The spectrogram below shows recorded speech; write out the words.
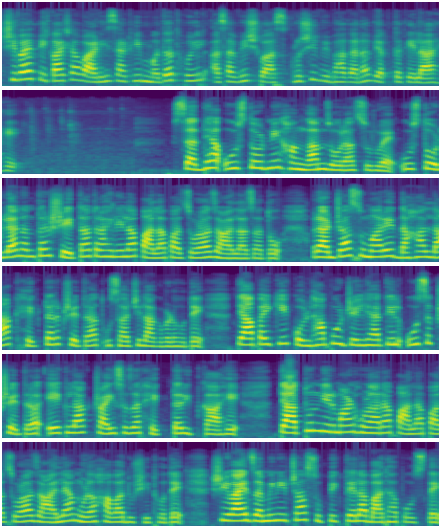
शिवाय पिकाच्या वाढीसाठी मदत होईल असा विश्वास कृषी विभागानं व्यक्त केला आहे. सध्या ऊस तोडणी हंगाम जोरात सुरू आहे. ऊस तोडल्यानंतर शेतात राहिलेला पालापाचोळा जाळला जातो. राज्यात सुमारे दहा लाख हेक्टर क्षेत्रात ऊसाची लागवड होते. त्यापैकी कोल्हापूर जिल्ह्यातील ऊस क्षेत्र एक लाख चाळीस हजार हेक्टर इतका आहे. त्यातून निर्माण होणारा पालापाचोळा जाळल्यामुळं हवा दूषित होते. शिवाय जमिनीच्या सुपीकतेला बाधा पोचते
